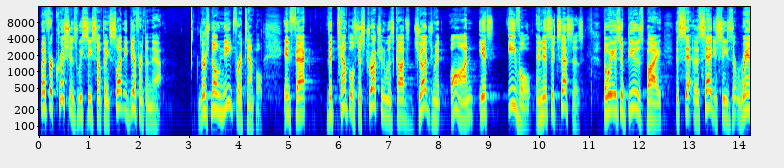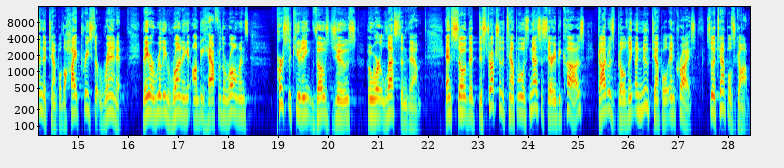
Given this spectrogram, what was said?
But for Christians, we see something slightly different than that. There's no need for a temple. In fact, the temple's destruction was God's judgment on its evil and its. The way it was abused by the, Sadducees that ran the temple, the high priests that ran it. They were really running it on behalf of the Romans, persecuting those Jews who were less than them. And so the destruction of the temple was necessary because God was building a new temple in Christ. So the temple's gone.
